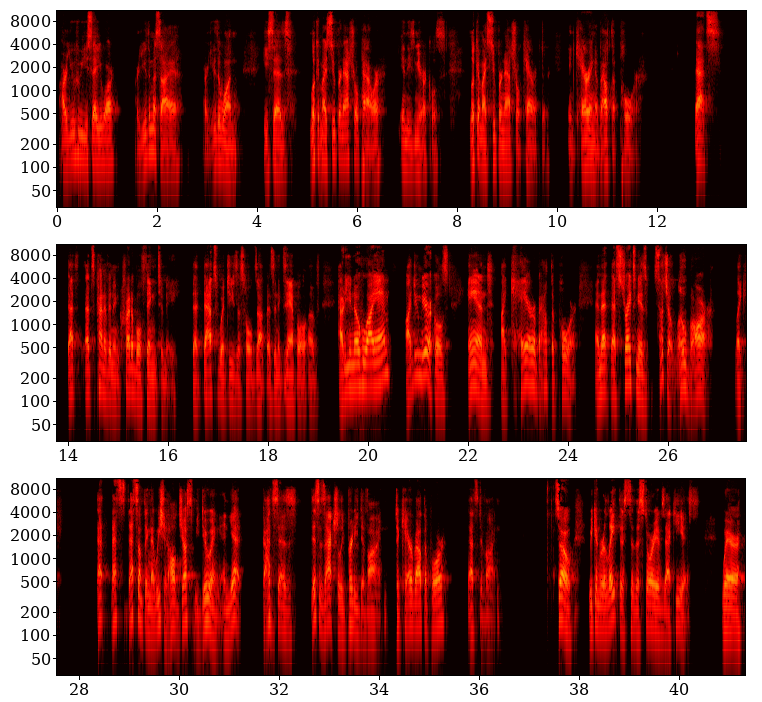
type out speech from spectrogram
Are you who you say you are? Are you the Messiah? Are you the one? He says, Look at my supernatural power in these miracles. Look at my supernatural character in caring about the poor. That's that's that's kind of an incredible thing to me that that's what Jesus holds up as an example of how do you know who I am? I do miracles and I care about the poor. And that, that strikes me as such a low bar. Like that, that's, that's something that we should all just be doing. And yet God says this is actually pretty divine to care about the poor. That's divine. So we can relate this to the story of Zacchaeus, where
